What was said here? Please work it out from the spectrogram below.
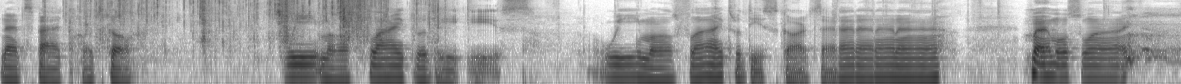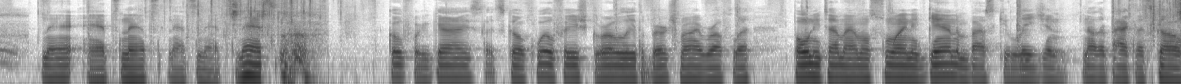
Nets back. Let's go. We must fly through these. We must fly through these cards. Da da da da. Mamoswine. Nets, nets, nets, nets, nets. go for you guys. Let's go. Qwilfish, Growlithe, Bergmite, Rufflet, Ponyta, Mamoswine again, and Basculegion. Another pack. Let's go.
